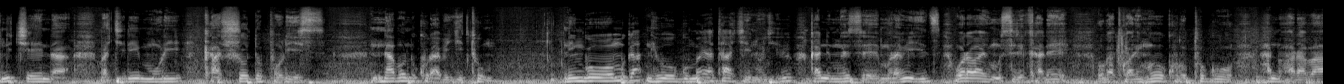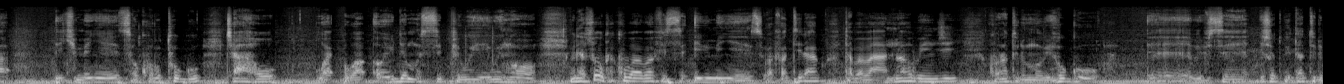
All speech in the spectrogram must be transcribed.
n’icyenda bakiri muri kasho do police nabo no kuraba igituma ni ngombwa ntibuguma ata kintu kiri kandi mwese murabizi warabaye umusirikare ugatwara inkoko ku rutugu hano haraba ikimenyetso ku rutugu cyaho ujya musipi w'inkoho birashoboka ko baba bafise ibimenyetso bafatira taba abantu aho binjiye kubona turi mu bihugu eh, bifise icyo twita turi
